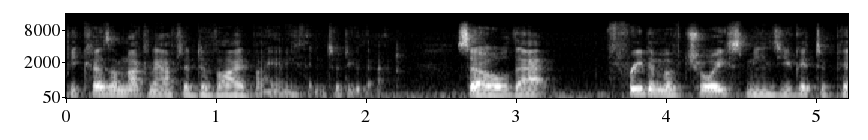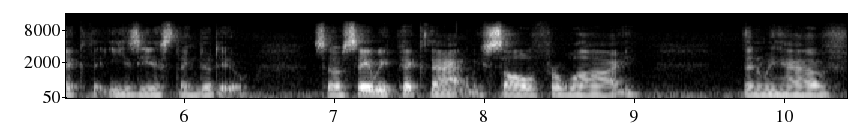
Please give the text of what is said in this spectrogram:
because I'm not going to have to divide by anything to do that. So that freedom of choice means you get to pick the easiest thing to do. So say we pick that and we solve for y, then we have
